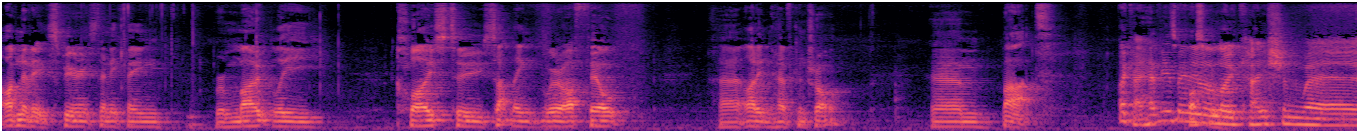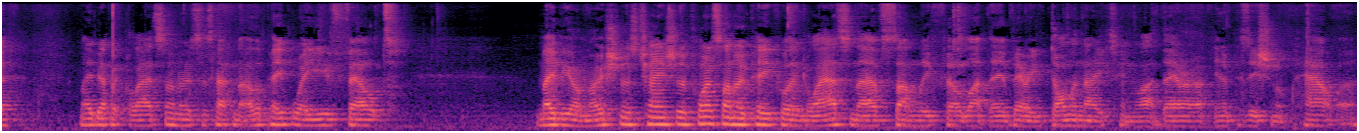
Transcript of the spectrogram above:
I've never experienced anything remotely close to something where I felt uh, I didn't have control. Um, but Okay, have you been possible. in a location where maybe up at Gladstone or this has happened to other people where you felt maybe your emotion has changed to the point? So I know people in Gladstone they have suddenly felt like they're very dominating, like they're uh, in a position of power,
